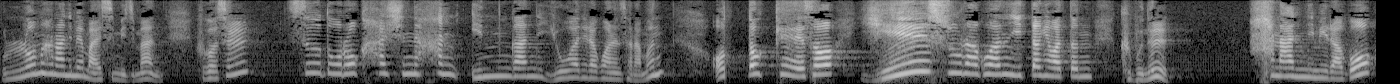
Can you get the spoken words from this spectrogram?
물론 하나님의 말씀이지만 그것을 쓰도록 하신 한 인간 요한이라고 하는 사람은 어떻게 해서 예수라고 하는 이 땅에 왔던 그분을 하나님이라고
